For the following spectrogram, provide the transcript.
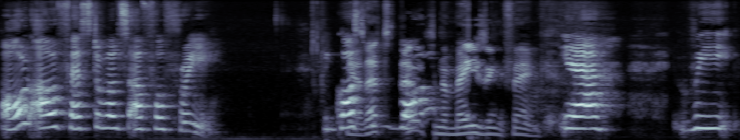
all our festivals are for free because yeah, that's, that's an amazing thing yeah we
